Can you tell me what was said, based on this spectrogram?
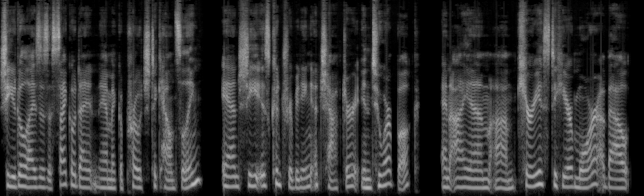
She utilizes a psychodynamic approach to counseling and she is contributing a chapter into our book. And I am um, curious to hear more about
